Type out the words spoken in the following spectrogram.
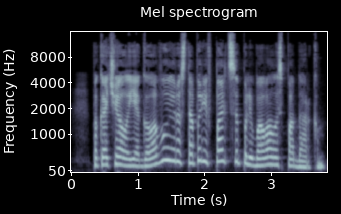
— покачала я головой и, растопырив пальцы, полюбовалась подарком.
